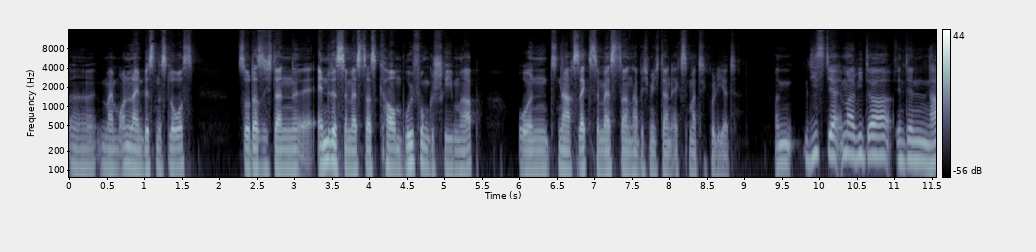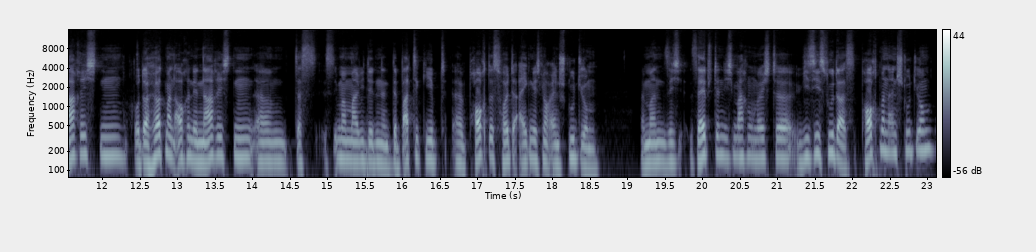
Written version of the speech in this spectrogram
äh, in meinem Online-Business los so dass ich dann äh, Ende des Semesters kaum Prüfungen geschrieben habe und nach sechs Semestern habe ich mich dann exmatrikuliert. Man liest ja immer wieder in den Nachrichten oder hört man auch in den Nachrichten, ähm, dass es immer mal wieder eine Debatte gibt, äh, braucht es heute eigentlich noch ein Studium? Wenn man sich selbstständig machen möchte, wie siehst du das? Braucht man ein Studium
